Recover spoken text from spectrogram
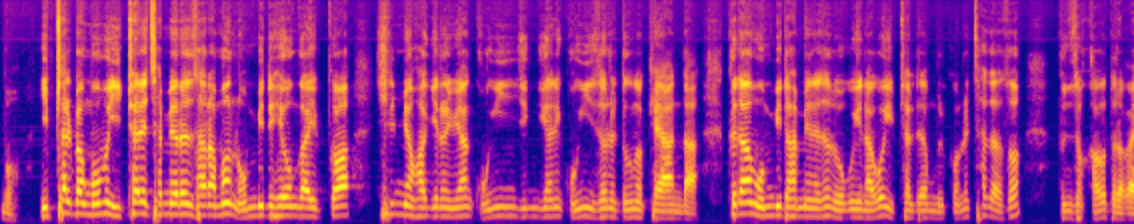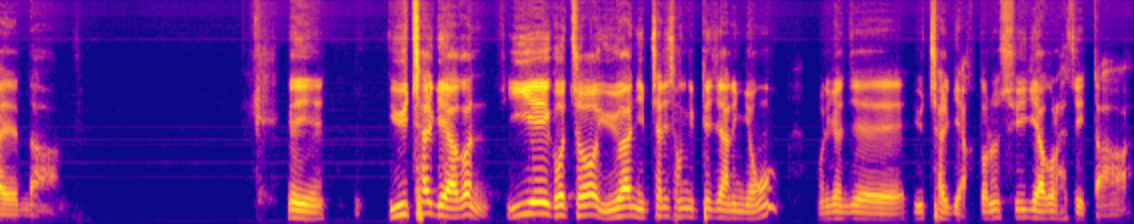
뭐 입찰 방법은 입찰에 참여하는 사람은 온비드 회원 가입과 실명 확인을 위한 공인인증기관인 공인인서를 등록해야 한다. 그 다음 온비드 화면에서 로그인하고 입찰 대상 물건을 찾아서 분석하고 들어가야 된다. 예, 유찰 계약은 이에 거쳐 유효한 입찰이 성립되지 않은 경우 우리가 이제 유찰 계약 또는 수의 계약을 할 수 있다.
